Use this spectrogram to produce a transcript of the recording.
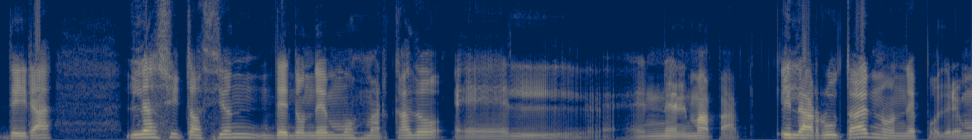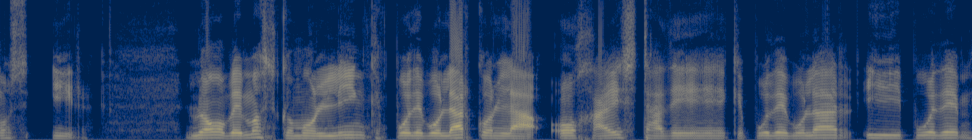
dirá la situación de donde hemos marcado en el mapa y la ruta en donde podremos ir. Luego vemos como Link puede volar con la hoja esta de que puede volar y puede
